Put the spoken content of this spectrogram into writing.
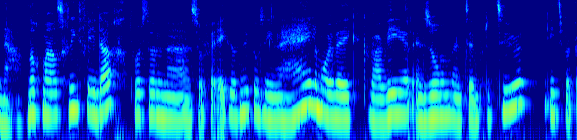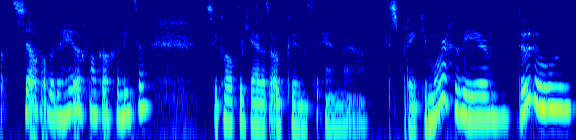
Nou, nogmaals, geniet van je dag. Het wordt een, zover ik dat nu kan zien, een hele mooie week qua weer en zon en temperatuur. Iets waar ik zelf altijd heel erg van kan genieten. Dus ik hoop dat jij dat ook kunt. En uh, spreek je morgen weer. Doei doei!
